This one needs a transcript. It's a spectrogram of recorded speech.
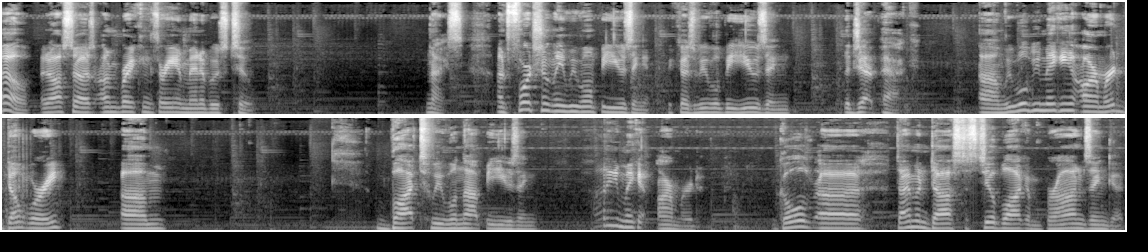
Oh, it also has Unbreaking 3 and Mana Boost 2. Nice. Unfortunately, we won't be using it, because we will be using the jetpack. Um, we will be making it armored, don't worry. Um, but we will not be using... How do you make it armored? Gold, uh, diamond dust, a steel block, and bronze ingot.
